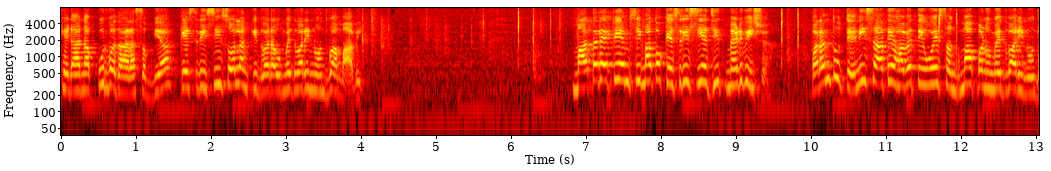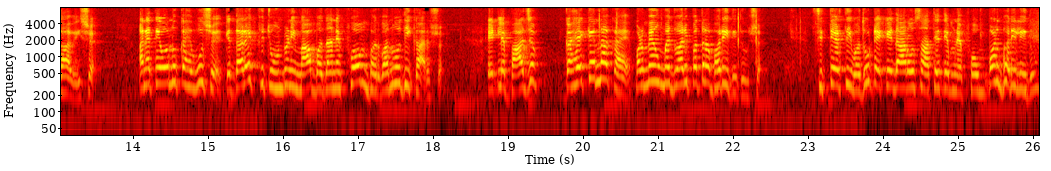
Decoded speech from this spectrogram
ખેડાના પૂર્વ ધારાસભ્ય કેસરીસિંહ સોલંકી દ્વારા ઉમેદવારી નોંધવામાં આવી. માતર એપીએમસીમાં તો કેસરીસિંહે જીત મેળવી છે. પરંતુ તેની સાથે હવે તેઓએ સંઘમાં પણ ઉમેદવારી નોંધાવી છે. અને તેઓનું કહેવું છે કે દરેક ચૂંટણીમાં બધાને ફોર્મ ભરવાનો અધિકાર છે. એટલે ભાજપ કહે કે ન કહે, પણ મેં ઉમેદવારી પત્ર ભરી દીધું છે. સિત્તેરથી વધુ ટેકેદારો સાથે તેમણે ફોર્મ પણ ભરી લીધું.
